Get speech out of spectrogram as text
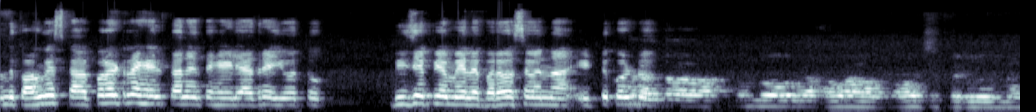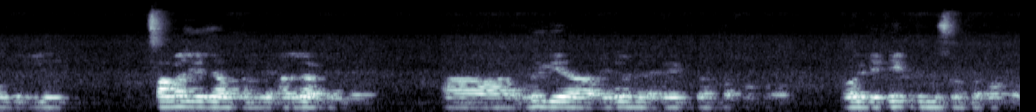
ಒಂದು ಕಾಂಗ್ರೆಸ್ ಕಾರ್ಪೊರೇಟರೇ ಹೇಳ್ತಾನೆ ಅಂತ ಹೇಳಿ ಆದ್ರೆ ಇವತ್ತು ಬಿಜೆಪಿಯ ಮೇಲೆ ಭರವಸೆಯನ್ನ ಇಟ್ಟುಕೊಂಡು ಸಾಮಾಜಿಕ ಜಾಲತಾಣದಲ್ಲಿ ಹರಿದಾಡ್ತಾ ಇದೆ ಆ, ಹುಡುಗಿಯ ಇದರ ಮೇಲೆ ಕೈ ಅಂತ ಫೋಟೋ ಅವರಿಗೆ ಕೇಕ್ ತಿನ್ನಿಸುವಂತ ಫೋಟೋ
